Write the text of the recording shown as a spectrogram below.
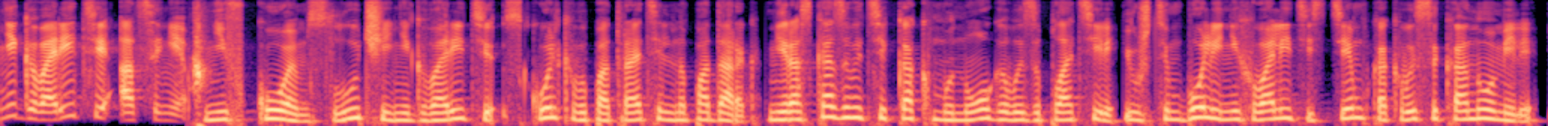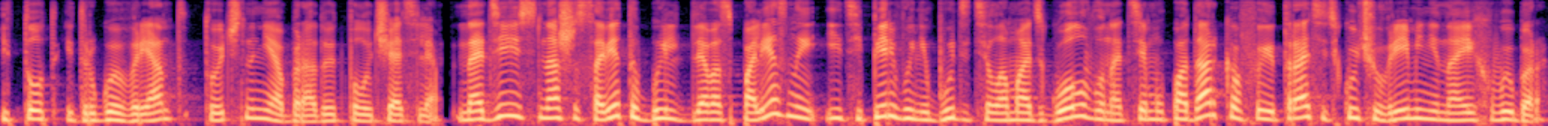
Не говорите о цене. Ни в коем случае не говорите, сколько вы потратили на подарок. Не рассказывайте, как много вы заплатили. И уж тем более не хвалитесь тем, как вы сэкономили. И тот, и другой такой вариант точно не обрадует получателя. Надеюсь, наши советы были для вас полезны, и теперь вы не будете ломать голову на тему подарков и тратить кучу времени на их выбор.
